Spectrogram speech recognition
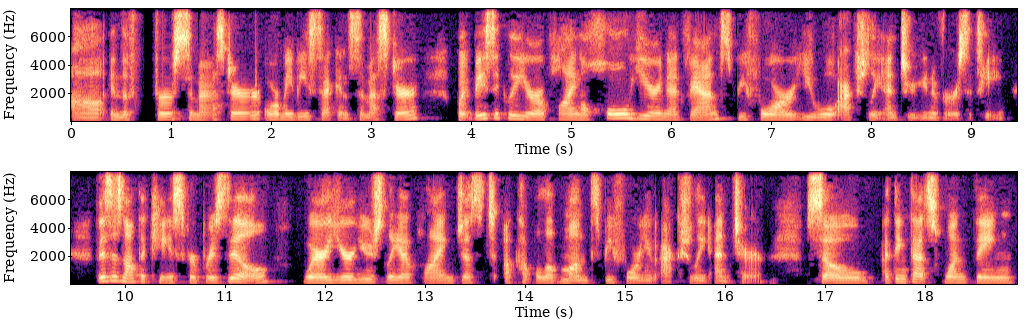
uh, in the first semester or maybe second semester but basically you're applying a whole year in advance before you will actually enter university. This is not the case for Brazil, where you're usually applying just a couple of months before you actually enter. So I think that's one thing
